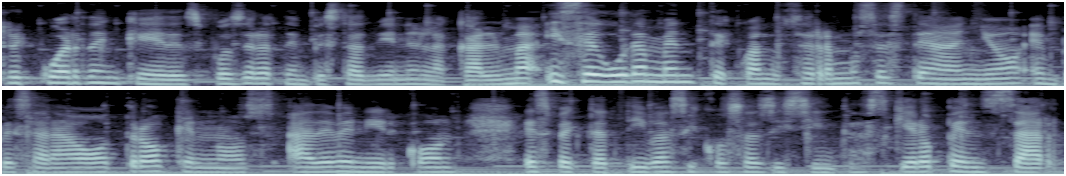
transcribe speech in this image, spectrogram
Recuerden que después de la tempestad viene la calma y seguramente cuando cerremos este año empezará otro que nos ha de venir con expectativas y cosas distintas. Quiero pensar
